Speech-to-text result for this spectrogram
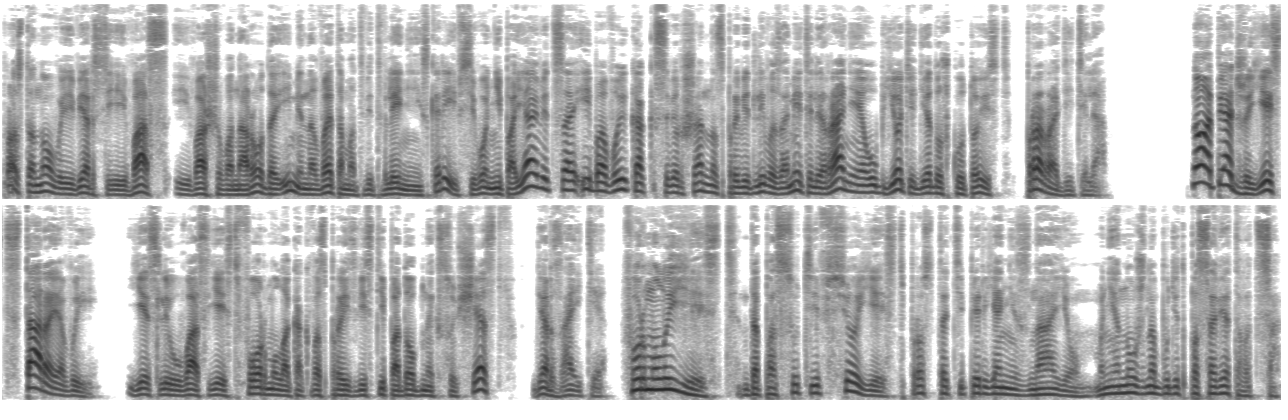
Просто новые версии вас и вашего народа именно в этом ответвлении, скорее всего, не появятся, ибо вы, как совершенно справедливо заметили, ранее убьете дедушку, то есть прародителя. Но опять же, есть старое «вы». Если у вас есть формула, как воспроизвести подобных существ, Дерзайте. Формулы есть, да по сути все есть, просто теперь я не знаю, мне нужно будет посоветоваться,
